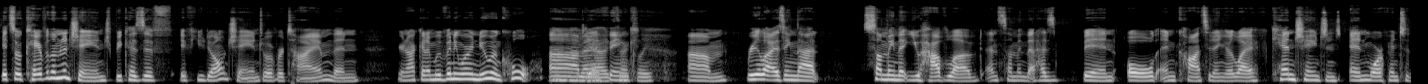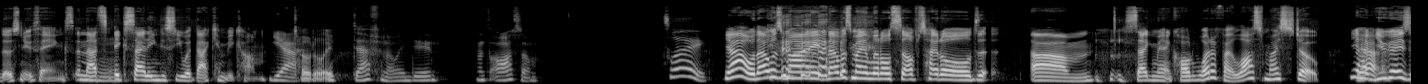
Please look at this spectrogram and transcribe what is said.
it's okay for them to change because if if you don't change over time, then you're not going to move anywhere new and cool. Um, and I think exactly um, realizing that something that you have loved and something that has been old and constant in your life can change and, and morph into those new things. And that's exciting to see what that can become. Yeah. totally Definitely, dude. That's awesome. Slay. Yeah, well that was my that was my little self-titled um segment called What if I lost my stoke? Yeah, have you guys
